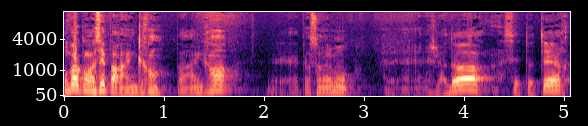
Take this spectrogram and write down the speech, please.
On va commencer par un grand, par un grand, euh, personnellement, euh, je l'adore, cet auteur,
